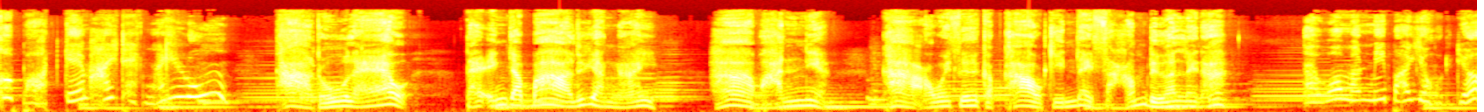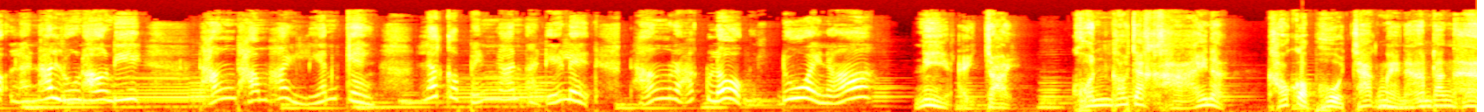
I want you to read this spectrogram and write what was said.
ก็บอร์ดเกมไฮเทคไงลุงข้ารู้แล้ว แต่เอ็งจะบ้าหรือยังไง ห้าพันเนี่ยข้าเอาไว้ซื้อกับข้าวกินได้สามเดือนเลยนะ แต่ว่ามันมีประโยชน์เยอะเลยนะลุงทองดี ทั้งทำให้เรียนเก่ง แล้วก็เป็นงานอดิเรกทั้งรักโลกอีกด้วยนะ นี่ไอ้จ้อย คนเขาจะขายน่ะเขาก็พูดชักแม่น้ำทั้งห้า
